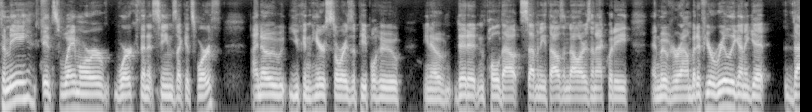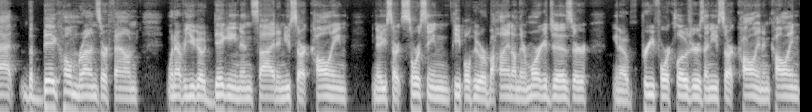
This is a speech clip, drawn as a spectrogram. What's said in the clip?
to me, it's way more work than it seems like it's worth. I know you can hear stories of people who, you know, did it and pulled out $70,000 in equity and moved around. But if you're really going to get that, the big home runs are found whenever you go digging inside and you start calling you know you start sourcing people who are behind on their mortgages or you know pre foreclosures and you start calling and calling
